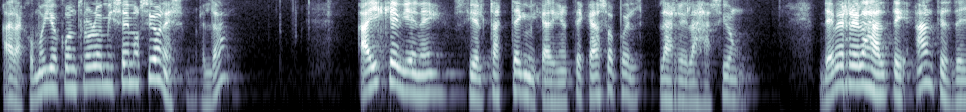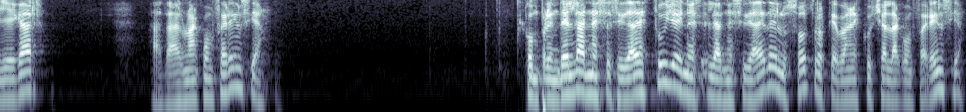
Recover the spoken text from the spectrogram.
Ahora, ¿cómo yo controlo mis emociones? ¿Verdad? Ahí que vienen ciertas técnicas, en este caso, pues la relajación. Debes relajarte antes de llegar a dar una conferencia. Comprender las necesidades tuyas y las necesidades de los otros que van a escuchar la conferencia.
